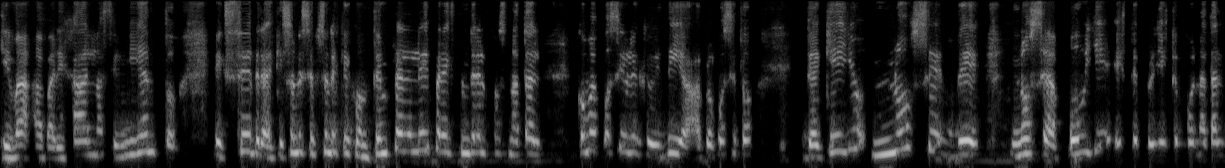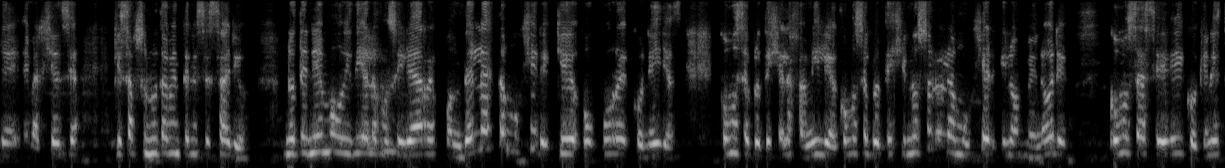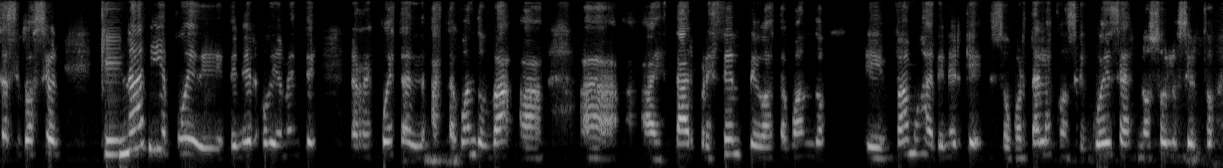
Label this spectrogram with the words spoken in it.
que va aparejada al nacimiento, etcétera, que son excepciones que contempla la ley para extender el postnatal. ¿Cómo es posible que hoy día, a propósito de aquello, no se dé, no se apoye este proyecto postnatal de emergencia que es absolutamente necesario? No tenemos hoy día la posibilidad de responderle a estas mujeres qué ocurre con ellas, cómo se protege a la familia, cómo se protege no solo la mujer y los menores, cómo se hace eco que en esta situación que nadie puede tener obviamente la respuesta de hasta cuándo va a a, estar presente o hasta cuándo eh, vamos a tener que soportar las consecuencias, no solo, ¿cierto?,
